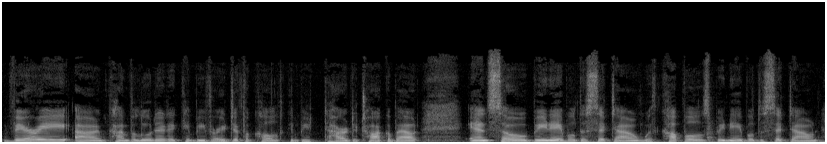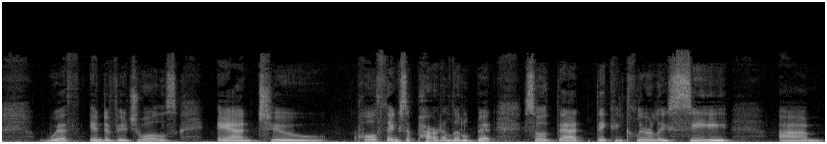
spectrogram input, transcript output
very um, convoluted. It can be very difficult. It can be hard to talk about. And so being able to sit down with couples being able to sit down with individuals and to pull things apart a little bit so that they can clearly see um,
